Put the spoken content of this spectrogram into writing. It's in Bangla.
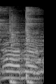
সারা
